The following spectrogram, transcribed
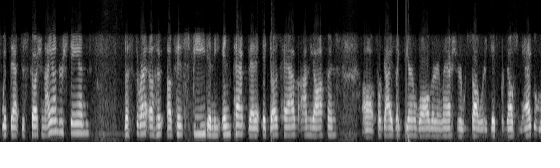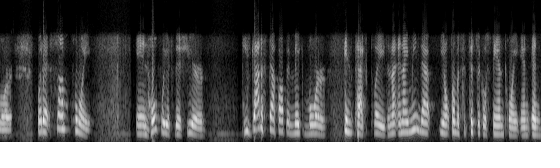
with that discussion. I understand the threat of, of his speed and the impact that it, it does have on the offense uh, for guys like Darren Waller, and last year we saw what it did for Nelson Agholor. But at some point, and hopefully it's this year, he's got to step up and make more impact plays, and I, and I mean that you know from a statistical standpoint, and and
